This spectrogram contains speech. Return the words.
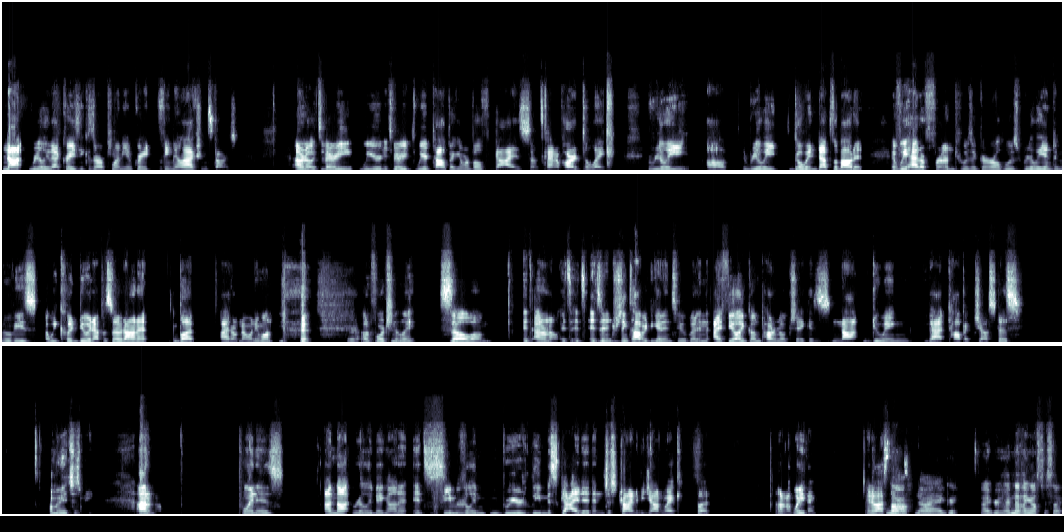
not really that crazy because there are plenty of great female action stars. I don't know. It's a very weird. It's a very weird topic, and we're both guys, so it's kind of hard to like really, uh, really go in depth about it. If we had a friend who was a girl who was really into movies, we could do an episode on it, but I don't know anyone, yeah. unfortunately. So, um, it, I don't know. It's it's it's an interesting topic to get into, but in, I feel like Gunpowder Milkshake is not doing that topic justice. I mean, it's just me. I don't know. Point is, I'm not really big on it. It seems really weirdly misguided and just trying to be John Wick. But I don't know. What do you think? Any last thoughts? No, no, I agree. I agree. I have nothing else to say.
